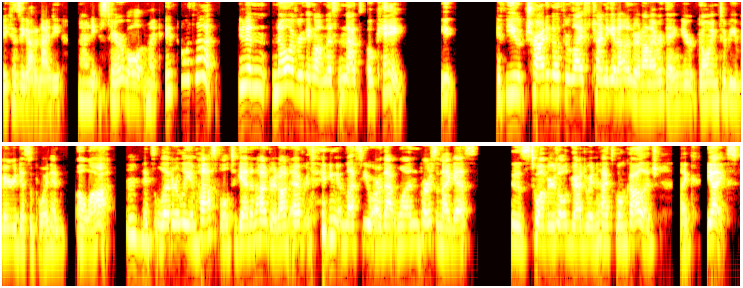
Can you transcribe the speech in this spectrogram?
because he got a 90. 90 is terrible. I'm like, no, it's not. You didn't know everything on this, and that's okay. You, if you try to go through life trying to get a 100 on everything, you're going to be very disappointed a lot. Mm-hmm. It's literally impossible to get a 100 on everything unless you are that one person, I guess, who's 12 years old, graduating high school and college. Like, yikes.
